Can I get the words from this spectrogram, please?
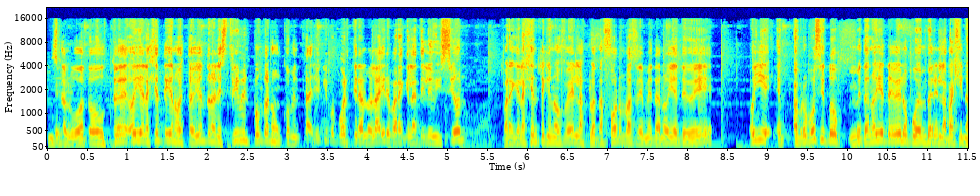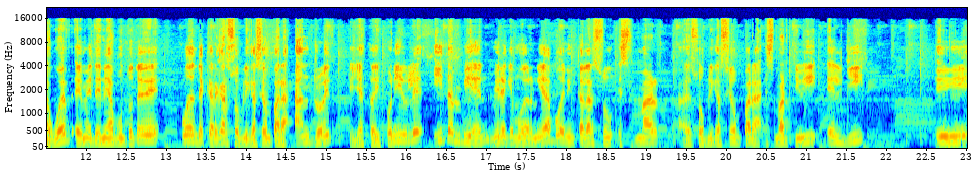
Un saludo a todos ustedes. Oye, a la gente que nos está viendo en el streaming, pónganos un comentario aquí para poder tirarlo al aire para que la televisión, para que la gente que nos ve en las plataformas de Metanoia TV. Oye, eh, a propósito, Metanoia TV lo pueden ver en la página web mtna.tv, pueden descargar su aplicación para Android, que ya está disponible, y también, mira qué modernidad, pueden instalar su Smart, eh, su aplicación para Smart TV LG y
